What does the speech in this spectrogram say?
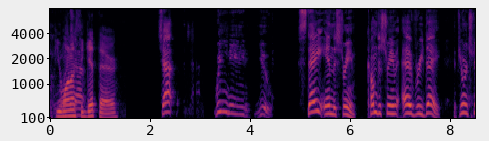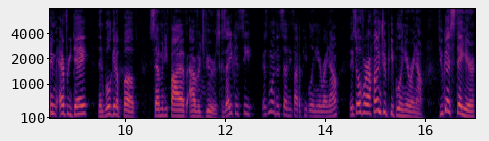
If you want us to get there, Chat, we need you. Stay in the stream. Come to stream every day. If you're in stream every day, then we'll get above 75 average viewers. Because as you can see, there's more than 75 people in here right now. There's over 100 people in here right now. If you guys stay here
